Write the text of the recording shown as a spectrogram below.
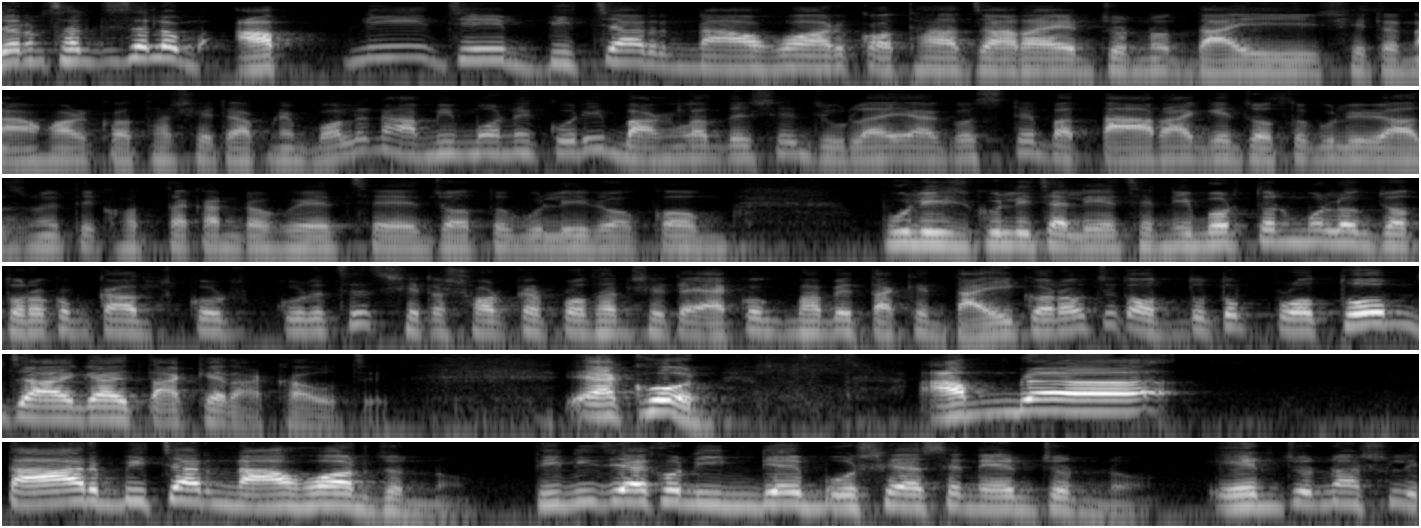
জনাব সার্জিস আলম আপনি যে বিচার না হওয়ার কথা, যারা এর জন্য দায়ী, সেটা না হওয়ার কথা সেটা আপনি বলেন। আমি মনে করি বাংলাদেশে জুলাই আগস্টে বা তার আগে যতগুলি রাজনৈতিক হত্যাকাণ্ড হয়েছে, যতগুলি রকম পুলিশ গুলি চালিয়েছে, নিবর্তনমূলক যত রকম কাজ করেছে, সেটা সরকার প্রধান সেটা এককভাবে তাকে দায়ী করা উচিত, অন্তত প্রথম জায়গায় তাকে রাখা উচিত। এখন, আমরা তার বিচার না হওয়ার জন্য তিনি যে এখন ইন্ডিয়ায় বসে আছেন এর জন্য এর জন্য আসলে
